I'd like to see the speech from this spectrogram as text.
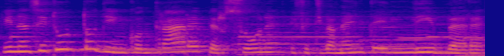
Innanzitutto di incontrare persone effettivamente libere.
